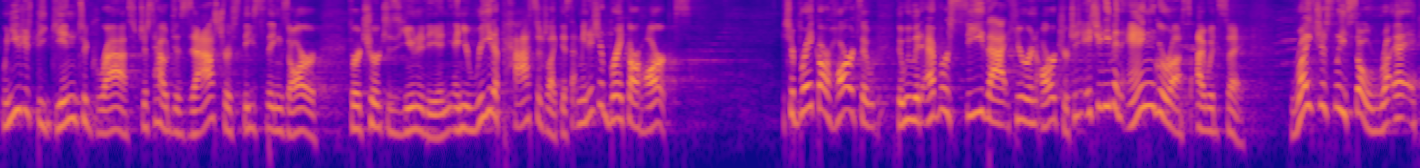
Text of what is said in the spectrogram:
when you just begin to grasp just how disastrous these things are for a church's unity, and, and you read a passage like this, I mean, it should break our hearts. It should break our hearts that, that we would ever see that here in our church. It should even anger us, I would say. Righteously so. Eh,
